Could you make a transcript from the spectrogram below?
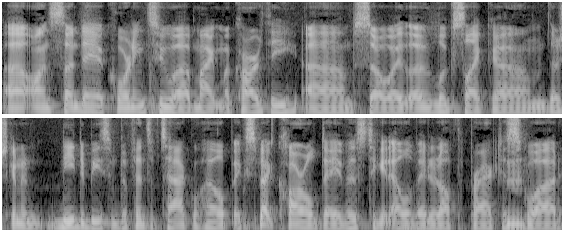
Uh, on Sunday, according to uh, Mike McCarthy. Um, so it, it looks like um, there's going to need to be some defensive tackle help. Expect Carl Davis to get elevated off the practice Mm. squad.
